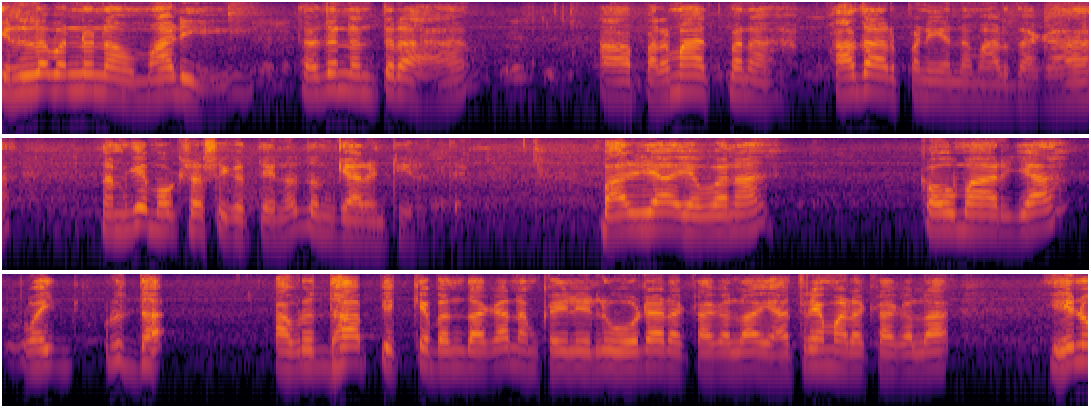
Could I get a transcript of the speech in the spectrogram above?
ಎಲ್ಲವನ್ನು ನಾವು ಮಾಡಿ ತದನಂತರ ಆ ಪರಮಾತ್ಮನ ಪಾದಾರ್ಪಣೆಯನ್ನು ಮಾಡಿದಾಗ ನಮಗೆ ಮೋಕ್ಷ ಸಿಗುತ್ತೆ ಅನ್ನೋದೊಂದು ಗ್ಯಾರಂಟಿ ಇರುತ್ತೆ. ಬಾಲ್ಯ, ಯೌವನ, ಕೌಮಾರ್ಯ, ವೈದ್, ವೃದ್ಧ. ಆ ವೃದ್ಧಾಪ್ಯಕ್ಕೆ ಬಂದಾಗ ನಮ್ಮ ಕೈಲಿ ಓಡಾಡೋಕ್ಕಾಗಲ್ಲ, ಯಾತ್ರೆ ಮಾಡೋಕ್ಕಾಗಲ್ಲ, ಏನೂ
